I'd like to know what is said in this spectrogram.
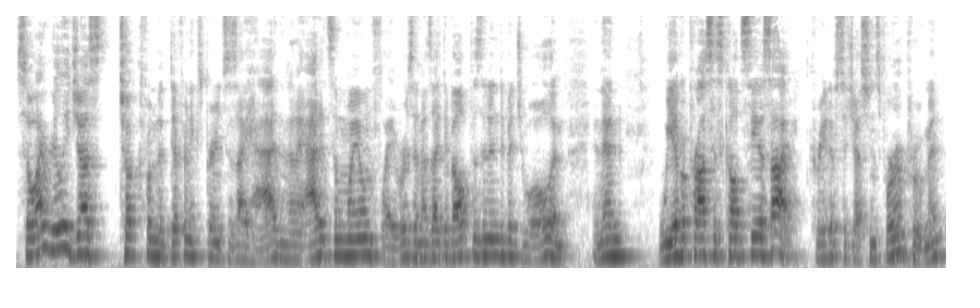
So I really just took from the different experiences I had, and then I added some of my own flavors. And as I developed as an individual, and and then we have a process called CSI, Creative Suggestions for Improvement.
